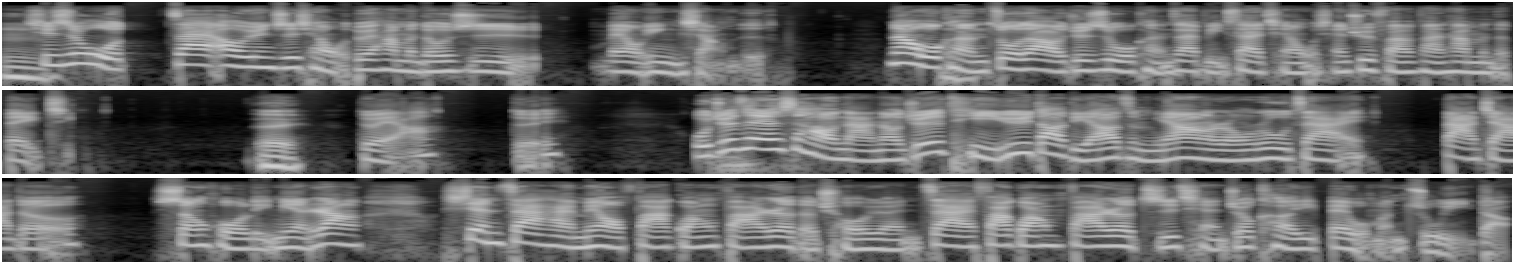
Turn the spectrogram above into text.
嗯，其实我在奥运之前，我对他们都是没有印象的。那我可能做到就是，我可能在比赛前，我先去翻翻他们的背景。对，对啊，对，我觉得这件事好难哦。我觉得体育到底要怎么样融入在大家的生活里面，让现在还没有发光发热的球员，在发光发热之前就可以被我们注意到。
